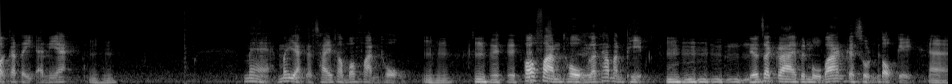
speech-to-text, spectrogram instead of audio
ปกติอันเนี้ย แม่ไม่อยากจะใช้คำว่าฟันธงอือฮึเพราะฟันธงแล้วถ้ามันผิด เดี๋ยวจะกลายเป็นหมู่บ้านกระสุนตกอีกอ่า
